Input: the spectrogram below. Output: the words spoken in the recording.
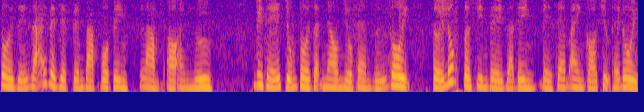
Tôi dễ dãi về việc tiền bạc vô tình làm cho anh hư. Vì thế chúng tôi giận nhau nhiều phen dữ rồi. Tới lúc tôi xin về gia đình để xem anh có chịu thay đổi,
